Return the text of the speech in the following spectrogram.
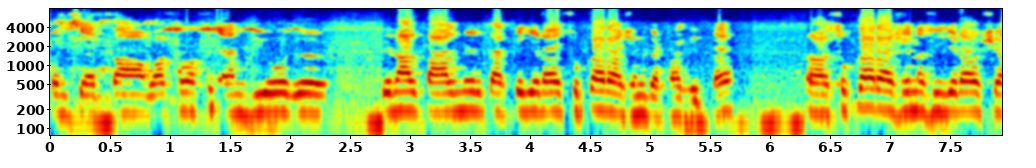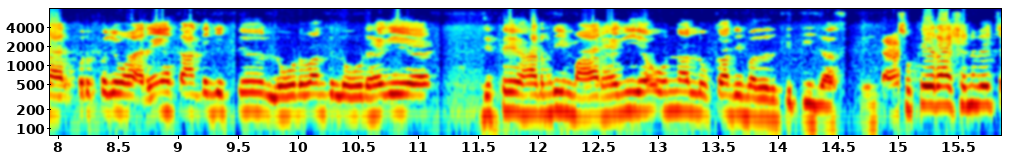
ਪੰਚਾਇਤਾਂ, ਵੱਖ-ਵੱਖ ਐਨਜੀਓਜ਼ ਦੇ ਨਾਲ ਤਾਲਮੇਲ ਕਰਕੇ ਜਿਹੜਾ ਇਹ ਸੁੱਕਾ ਰਾਸ਼ਨ ਇਕੱਠਾ ਕੀਤਾ ਸੁੱਕਾ ਰਾਸ਼ਨ ਅਸੀਂ ਜਿਹੜਾ ਹੁਸ਼ਿਆਰਪੁਰ ਭਜਵਾ ਰਹੇ ਹਾਂ ਤਾਂ ਕਿ ਜਿੱਥੇ ਲੋੜਵੰਦ ਲੋੜ ਹੈਗੇ ਆ, ਜਿੱਥੇ ਹੜ੍ਹ ਦੀ ਮਾਰ ਹੈਗੀ ਆ, ਉਹਨਾਂ ਲੋਕਾਂ ਦੀ ਮਦਦ ਕੀਤੀ ਜਾ ਸਕੇ। ਸੁੱਕੇ ਰਾਸ਼ਨ ਵਿੱਚ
